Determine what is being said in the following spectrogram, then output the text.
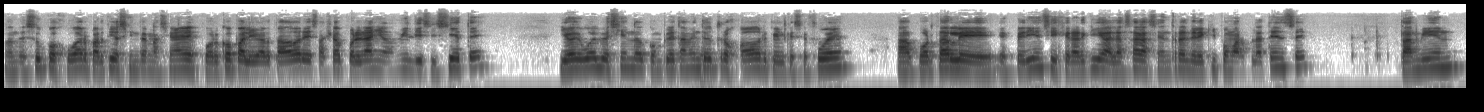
donde supo jugar partidos internacionales por Copa Libertadores allá por el año 2017 y hoy vuelve siendo completamente otro jugador que el que se fue a aportarle experiencia y jerarquía a la saga central del equipo marplatense. También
